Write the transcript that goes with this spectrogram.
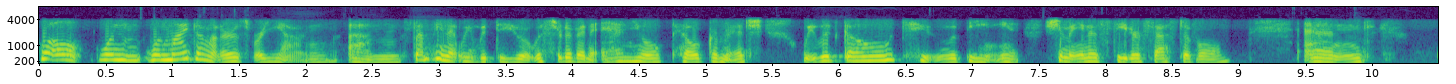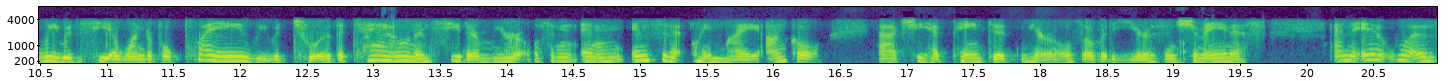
Well, when when my daughters were young, um, something that we would do it was sort of an annual pilgrimage. We would go to the Chemainus Theater Festival, and we would see a wonderful play. We would tour the town and see their murals. And, and incidentally, my uncle actually had painted murals over the years in Chemainus, and it was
